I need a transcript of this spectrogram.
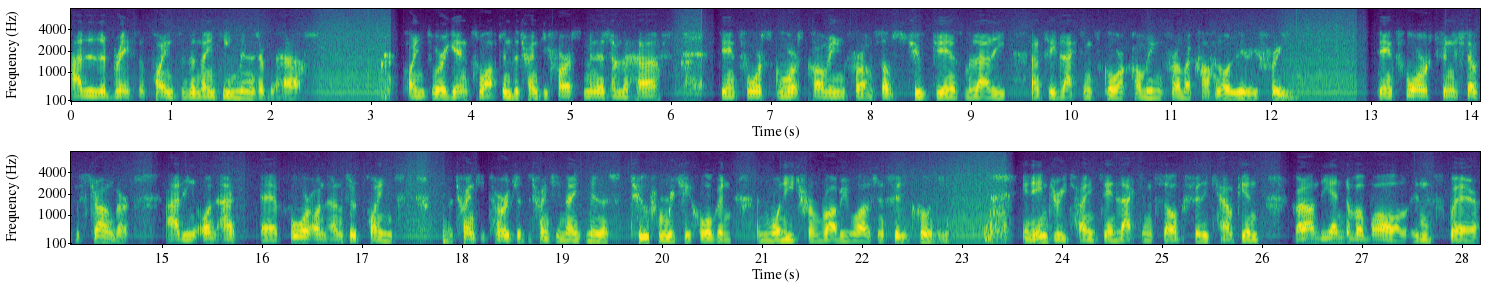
added a brace of points in the 19th minute of the half. Points were again swapped in the 21st minute of the half. Danes four scores coming from substitute James Mullally and St. Lachlan score coming from a Cathal O'Leary free. Danes four finished out the stronger, adding un- uh, four unanswered points from the 23rd to the 29th minute, two from Richie Hogan and one each from Robbie Walsh and Phil Cooney. In injury time, St. Lachlan sub Philly Campion got on the end of a ball in the square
